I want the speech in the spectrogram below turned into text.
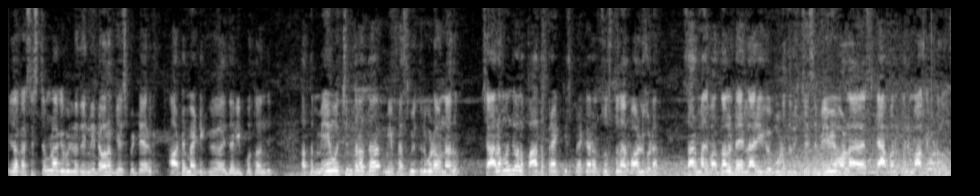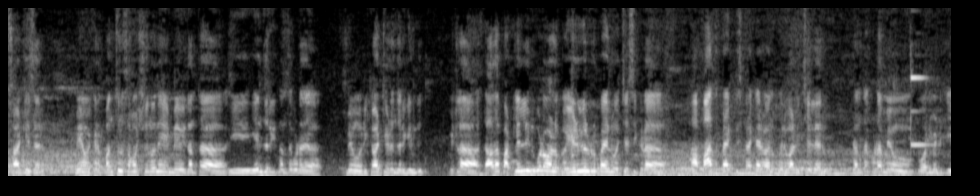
ఇది ఒక సిస్టమ్ లాగా వీళ్ళు దీన్ని డెవలప్ చేసి పెట్టారు. ఆటోమేటిక్గా జరిగిపోతుంది. తర్వాత మేము వచ్చిన తర్వాత మీ ప్రెస్ మిత్రులు కూడా ఉన్నారు. చాలామంది వాళ్ళ పాత ప్రాక్టీస్ ప్రకారం చూస్తున్నారు వాళ్ళు కూడా. సార్ మాది పద్నాలుగు టైర్ లారీ మూడు వందలు ఇచ్చేసి మేమే వాళ్ళ స్టాఫ్ అనుకొని మాకు ఇవ్వడం స్టార్ట్ చేశారు. మేము ఇక్కడ పంచుల సమస్యలోనే మేము ఇదంతా ఈ ఏం జరిగిందంతా కూడా మేము రికార్డ్ చేయడం జరిగింది. ఇట్లా దాదాపు అట్లెళ్ళిని కూడా వాళ్ళకు ఏడు వేల రూపాయలు వచ్చేసి ఇక్కడ ఆ పాత ప్రాక్టీస్ ప్రకారం అనుకొని వాళ్ళు ఇచ్చేళ్ళారు. ఇదంతా కూడా మేము గవర్నమెంట్కి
